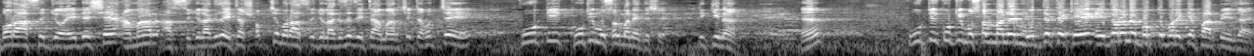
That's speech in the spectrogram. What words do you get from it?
বড় আশ্চর্য। এই দেশে আমার আশ্চর্য লাগে যে এটা সবচেয়ে বড় আশ্চর্য লাগে যে যেটা আমার, সেটা হচ্ছে কোটি কোটি মুসলমান দেশে। ঠিক কিনা? হ্যাঁ? কোটি কোটি মুসলমানের মধ্যে থেকে এই ধরনের বক্তব্য রেখে পার পেয়ে যায়।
